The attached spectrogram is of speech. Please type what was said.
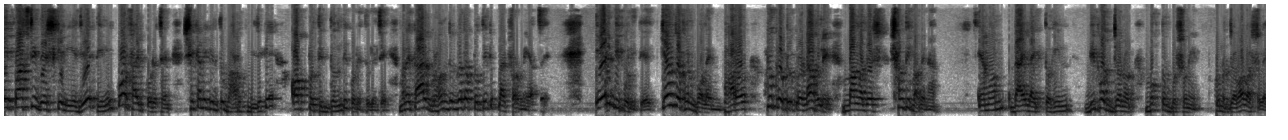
এই পাঁচটি দেশকে নিয়ে যে তিনি কোর ফাইভ করেছেন, সেখানে কিন্তু ভারত নিজেকে অপ্রতিদ্বন্দ্বী করে তুলেছে। মানে তার গ্রহণযোগ্যতা প্রতিটি প্ল্যাটফর্মে আছে। এর বিপরীতে কেউ যখন বলেন, ভারত টুকরো টুকরো না হলে বাংলাদেশ শান্তি পাবে না। এমন দায় দায়িত্বহীন, বিপজ্জনক বক্তব্য শুনে কোনো জবাব আসলে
